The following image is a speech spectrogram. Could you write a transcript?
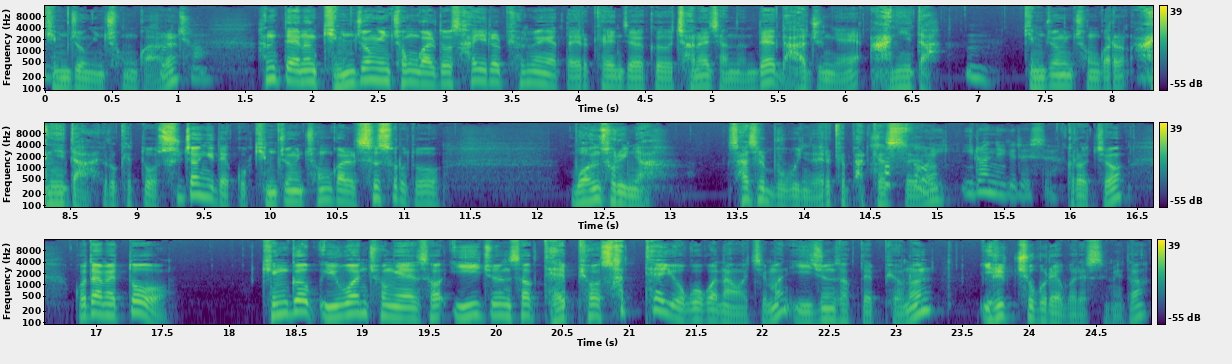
김종인 총괄. 그렇죠. 한때는 김종인 총괄도 사의를 표명했다 이렇게 이제 그 전해졌는데 나중에 아니다. 음. 김종인 총괄은 아니다. 이렇게 또 수정이 됐고 김종인 총괄 스스로도 뭔 소리냐. 사실 무근이다. 이렇게 밝혔어요. 헛소리 이런 얘기도 했어요. 그렇죠. 그다음에 또 긴급 의원총회에서 이준석 대표 사퇴 요구가 나왔지만 이준석 대표는 일축을 해버렸습니다.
